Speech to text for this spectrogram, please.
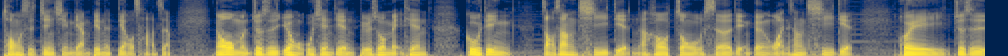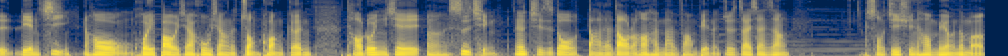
同时进行两边的调查，这样。然后我们就是用无线电，比如说每天固定早上七点，然后中午十二点跟晚上七点会就是联系，然后回报一下互相的状况，跟讨论一些呃事情，那其实都打得到，然后还蛮方便的，就是在山上。手机讯号没有那么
